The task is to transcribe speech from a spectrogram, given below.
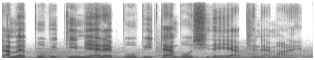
ဒါမဲ့ပိုပြီးတည်မြဲတဲ့ပိုပြီးတန်ဖိုးရှိတဲ့ရဖြစ်နိုင်ပါတယ်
